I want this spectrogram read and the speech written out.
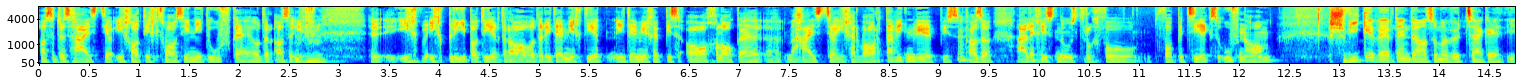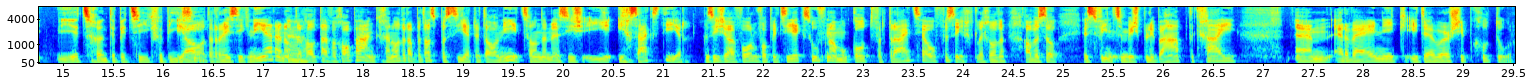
Also das heißt ja, ich kann dich quasi nicht aufgeben, oder? Also mhm. ich, ich, ich bleibe an dir dran, oder? Indem ich dir, indem ich etwas anklage, äh, heißt ja, ich erwarte auch irgendwie etwas. Mhm. Also eigentlich ist es ein Ausdruck von, von Beziehungsaufnahme. Schweigen wäre dann das, wo man würde sagen, jetzt könnte eine Beziehung vorbei sein. Ja, oder resignieren ja. oder halt einfach abhängen, oder? Aber das passiert ja da nicht, sondern es ist, ich, ich sag's dir, es ist ja eine Form von Beziehungsaufnahme und Gott vertreibt es ja offensichtlich, oder? Aber so, es findet zum Beispiel überhaupt keine ähm, Erwähnung in der Worship-Kultur.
